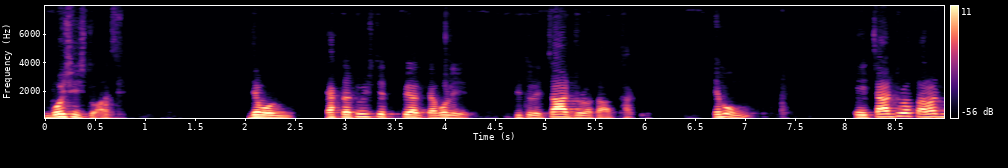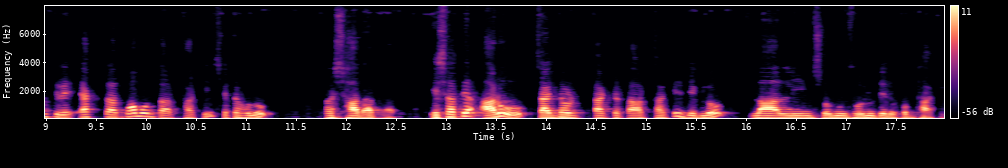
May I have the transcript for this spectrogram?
বৈশিষ্ট্য আছে। যেমন একটা টুইস্টেড পেয়ার কেবলে ভিতরে চার জোড়া তার থাকে এবং এই চার জোড়া তারার ভিতরে একটা কমন তার থাকে, সেটা হলো সাদা তার। এর সাথে আরও চার ধরনের চারটা তার থাকে, যেগুলো লাল, নীল, সবুজ, হলুদ এরকম থাকে।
